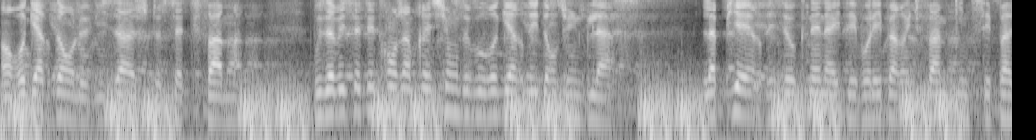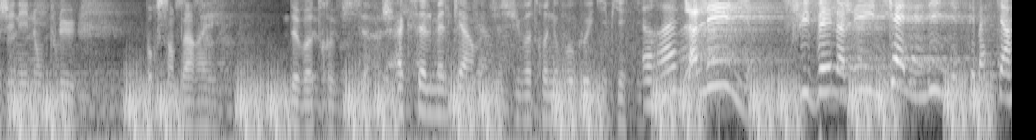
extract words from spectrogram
En regardant le visage de cette femme, vous avez cette étrange impression de vous regarder dans une glace. La pierre des Eoknen a été volée par une femme qui ne s'est pas gênée non plus pour s'emparer de votre visage. Axel Melkarn, je suis votre nouveau coéquipier. La ligne Suivez la ligne Quelle ligne, Sébastien?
